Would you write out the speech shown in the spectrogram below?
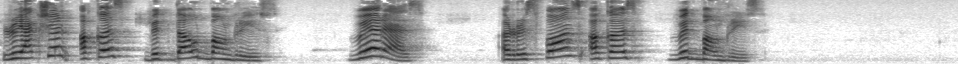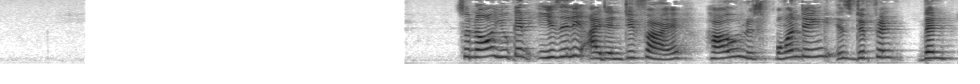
Reaction occurs without boundaries, whereas a response occurs with boundaries. So now you can easily identify how responding is different than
